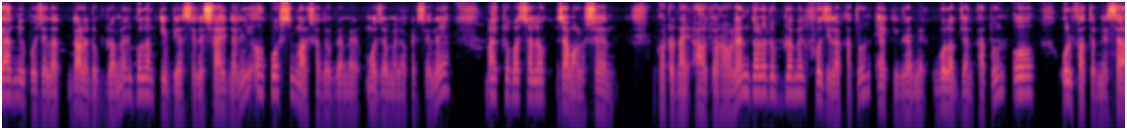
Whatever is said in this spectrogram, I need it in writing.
গাংনী উপজেলার গাড়াডুব গ্রামের গোলাম কিবরিয়া ছেলে শাহিন আলী ও পশ্চিম মালসাদর গ্রামের মোজাম্মেল হকের ছেলে মাইক্রোবাস চালক জামাল হোসেন। ঘটনায় আহতরা হলেন গাড়াডুব গ্রামের ফজিলা খাতুন, একই গ্রামের গোলাপজান খাতুন ও উলফাতুন নেসা।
